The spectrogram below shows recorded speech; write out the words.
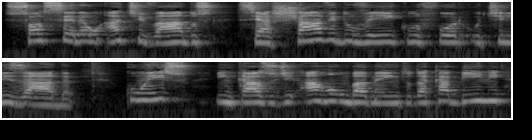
só serão ativados se a chave do veículo for utilizada. Com isso, em caso de arrombamento da cabine,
